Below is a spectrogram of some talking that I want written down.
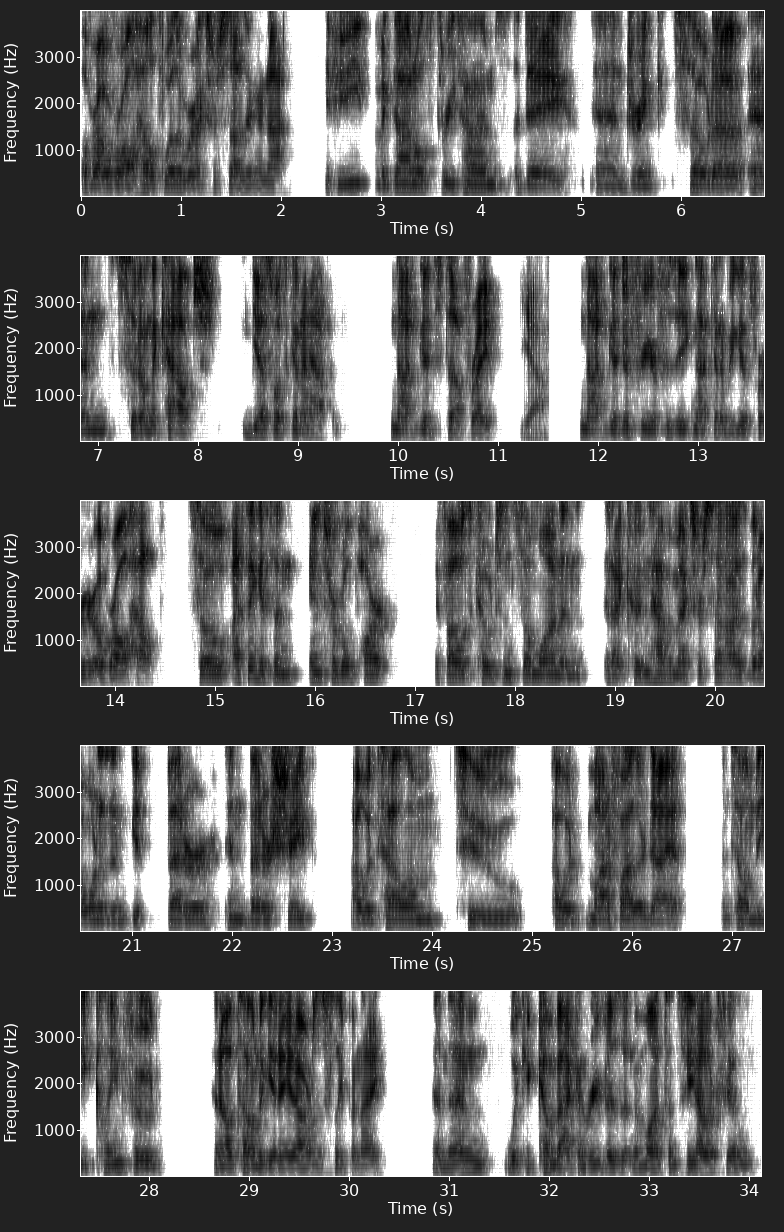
of our overall health, whether we're exercising or not. If you eat McDonald's three times a day and drink soda and sit on the couch, guess what's going to happen? Not good stuff, right? Yeah. Not good. Good for your physique, not going to be good for your overall health. So I think it's an integral part. If I was coaching someone and, and I couldn't have them exercise, but I wanted them to get better in better shape, I would tell them to, I would modify their diet and tell them to eat clean food. And I would tell them to get eight hours of sleep a night. And then we could come back and revisit in a month and see how they're feeling.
